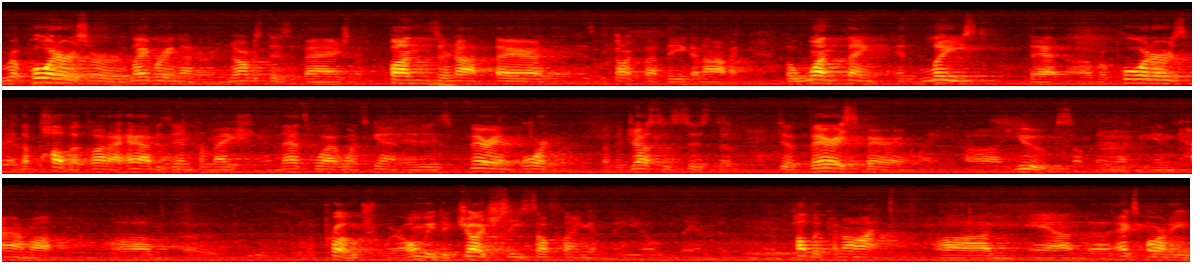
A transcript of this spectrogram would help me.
reporters are laboring under enormous disadvantage. The funds are not there, as we talked about the economic. The one thing, at least, that uh, reporters and the public ought to have is information. And that's why, once again, it is very important for the justice system to very sparingly uh, use something like the in-camera um, uh, approach, where only the judge sees something and the, you know, and the public cannot, um, and uh, ex parte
